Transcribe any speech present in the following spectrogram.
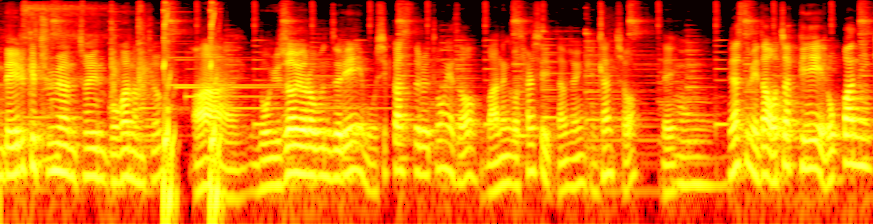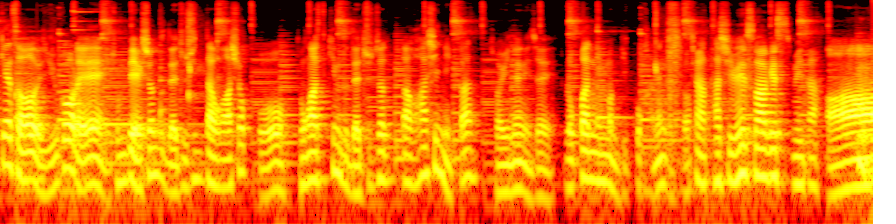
근데 이렇게 주면 저희는 뭐가 남죠? 아, 뭐 유저 여러분들이 뭐 시가스를 통해서 많은 거 살 수 있다면 저희는 괜찮죠. 네, 어... 괜찮습니다. 어차피 록바님께서 6월에 좀비 액션도 내주신다고 하셨고 동화 스킨도 내주셨다고 하시니까 저희는 이제 록바님만 믿고 가는 거죠. 자 다시 회수하겠습니다. 아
